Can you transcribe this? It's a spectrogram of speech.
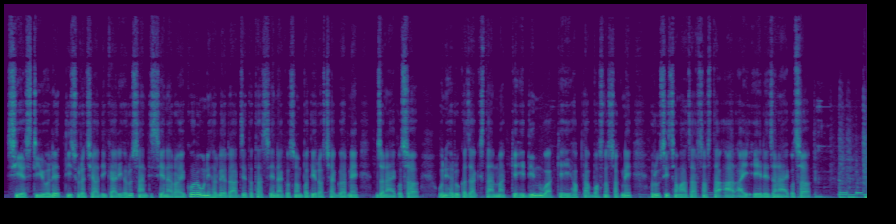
सीएसटीओले ती सुरक्षा अधिकारीहरू शान्ति सेना रहेको र उनीहरूले राज्य तथा सेनाको सम्पत्ति रक्षा गर्ने जनाएको छ। उनीहरू कजाकिस्तानमा केही दिन वा केही हप्ता बस्न सक्ने रुसी समाचार संस्था आरआईएले जनाएको छ।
